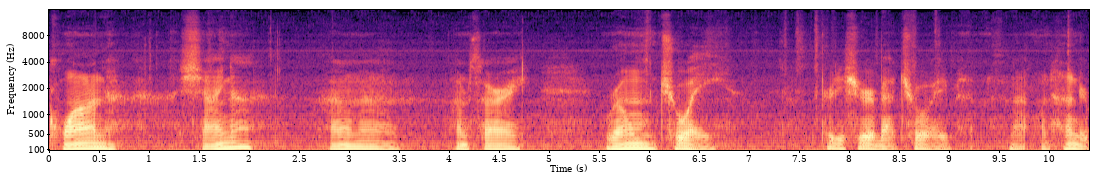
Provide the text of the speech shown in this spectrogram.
Kwon Shina? I don't know. I'm sorry. Rome Choi. Pretty sure about Choi, but not 100%.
